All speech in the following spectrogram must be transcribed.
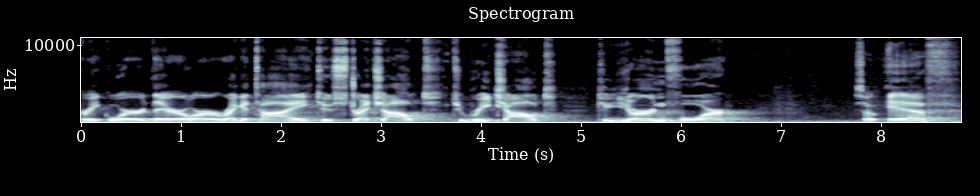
Greek word there, oregetai, to stretch out, to reach out, to yearn for. So if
